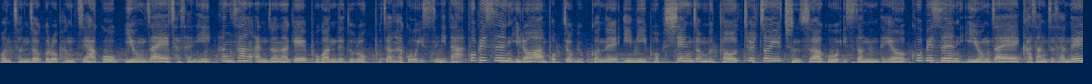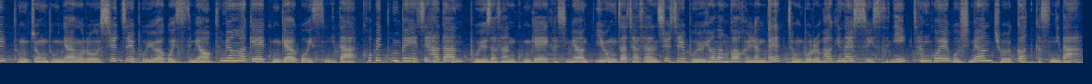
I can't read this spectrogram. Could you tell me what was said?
원천적으로 방지하고 이용자의 자산이 항상 안전하게 보관되도록 보장하고 있습니다. 코빗은 이러한 법적 요건을 이미 법 시행 전부터 철저히 준수하고 있었는데요. 코빗은 이용자의 가상자산을 동종 동량으로 실질 보유 하고 있으며 투명하게 공개하고 있습니다. 코빗 홈페이지 하단 보유자산 공개에 가시면 이용자 자산 실질 보유 현황과 관련된 정보를 확인할 수 있으니 참고해 보시면 좋을 것 같습니다.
